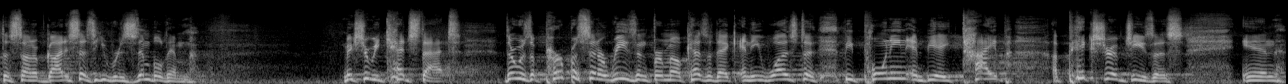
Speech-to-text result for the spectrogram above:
the Son of God, it says he resembled him. Make sure we catch that. There was a purpose and a reason for Melchizedek, and he was to be pointing and be a type, a picture of Jesus in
